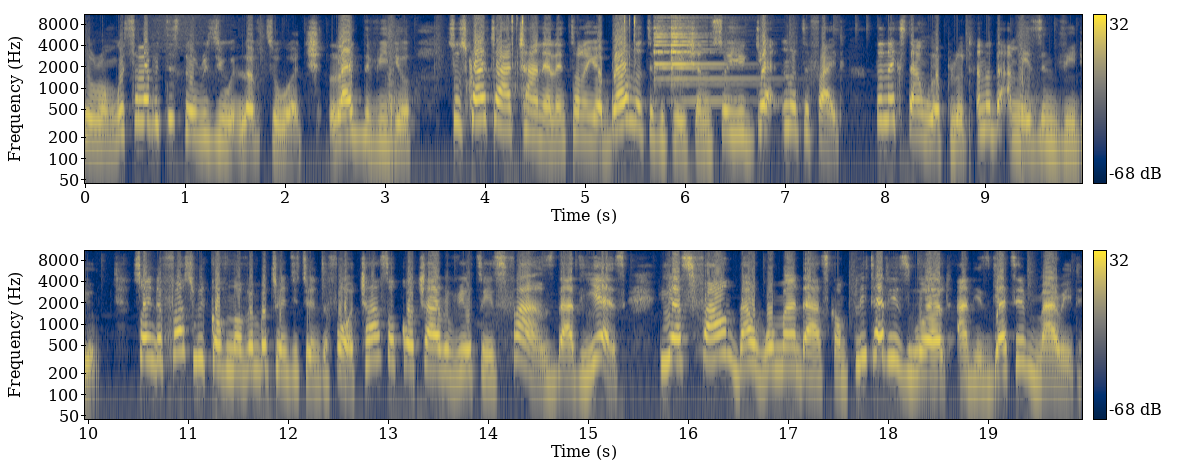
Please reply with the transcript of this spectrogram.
Room with celebrity stories you would love to watch. Like the video, subscribe to our channel and turn on your bell notification so you get notified the next time we upload another amazing video. So in the first week of November 2024, Charles Okocha revealed to his fans that yes, he has found that woman that has completed his world and he's getting married.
